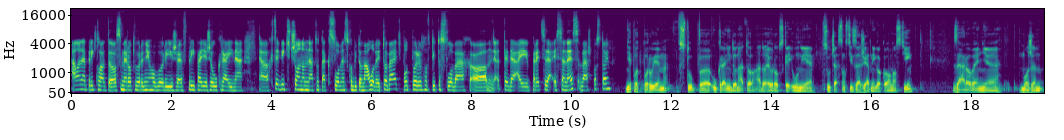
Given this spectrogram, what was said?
ale napríklad e, Smerotvorne hovorí, že v prípade, že Ukrajina e, chce byť členom NATO, tak Slovensko by to malo vetovať. Podporil ho v týchto slovách teda aj predseda SNS. Váš postoj? Nepodporujem vstup e, Ukrajiny do NATO a do Európskej únie v súčasnosti za žiadnych okolností. Zároveň e, môžem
